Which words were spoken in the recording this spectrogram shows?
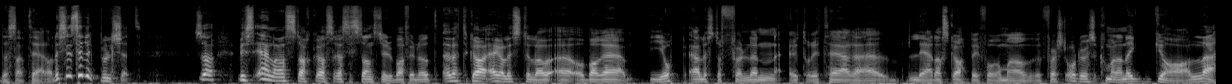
desertere. Og det synes jeg er litt bullshit. Så hvis en eller annen stakkars resistansstudie bare finner ut Vet du hva, jeg har lyst til å, eh, å bare gi opp. Jeg har lyst til å følge den autoritære lederskapet i form av First Order, så kommer denne gale,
